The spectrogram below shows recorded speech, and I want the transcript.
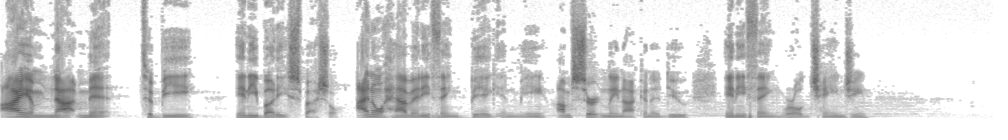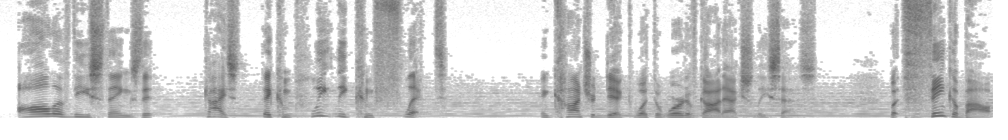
I am not meant to be anybody special. I don't have anything big in me. I'm certainly not going to do anything world changing. All of these things that, guys, they completely conflict and contradict what the Word of God actually says. But think about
